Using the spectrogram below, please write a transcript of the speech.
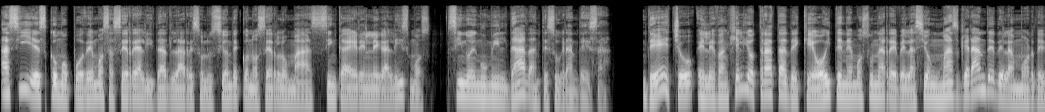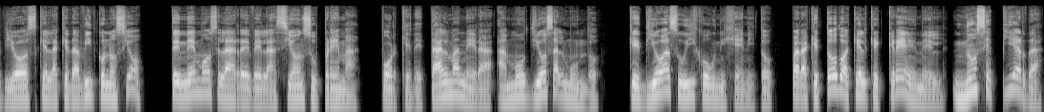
Así es como podemos hacer realidad la resolución de conocerlo más sin caer en legalismos, sino en humildad ante su grandeza. De hecho, el Evangelio trata de que hoy tenemos una revelación más grande del amor de Dios que la que David conoció. Tenemos la revelación suprema, porque de tal manera amó Dios al mundo, que dio a su Hijo unigénito, para que todo aquel que cree en Él no se pierda,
